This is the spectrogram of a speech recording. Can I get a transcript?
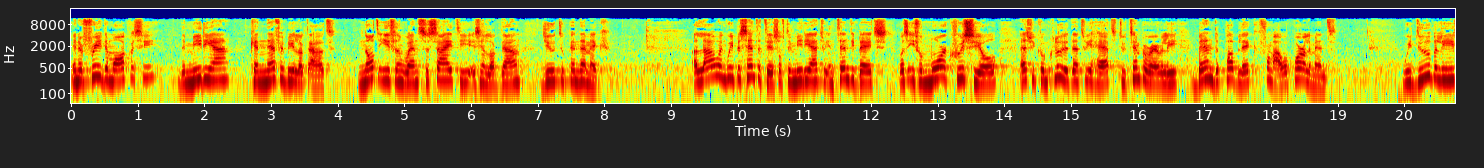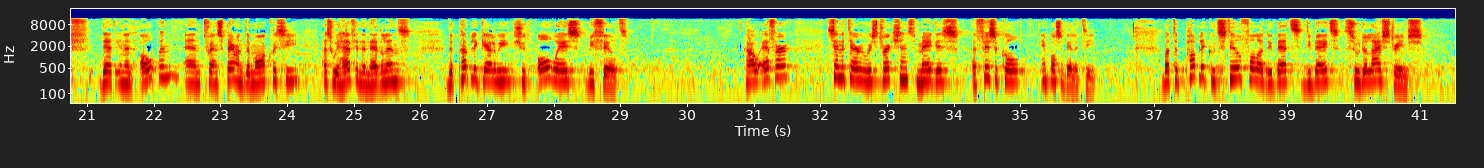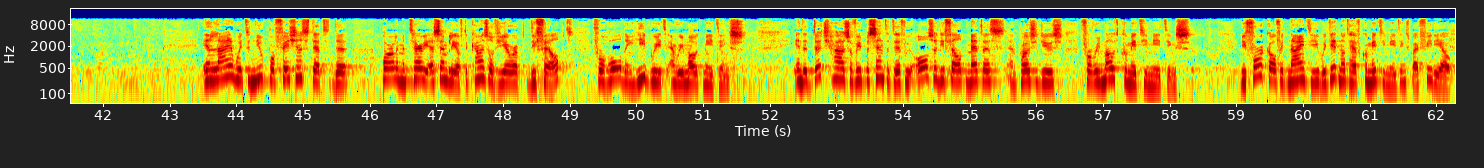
In a free democracy, the media can never be locked out not even when society is in lockdown due to pandemic. Allowing representatives of the media to attend debates was even more crucial as we concluded that we had to temporarily ban the public from our parliament. We do believe that in an open and transparent democracy, as we have in the Netherlands, the public gallery should always be filled. However, Sanitary restrictions made this a physical impossibility. But the public could still follow debates, debates through the live streams. In line with the new provisions that the Parliamentary Assembly of the Council of Europe developed for holding hybrid and remote meetings. In the Dutch House of Representatives, we also developed methods and procedures for remote committee meetings. Before COVID-19, we did not have committee meetings by video.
